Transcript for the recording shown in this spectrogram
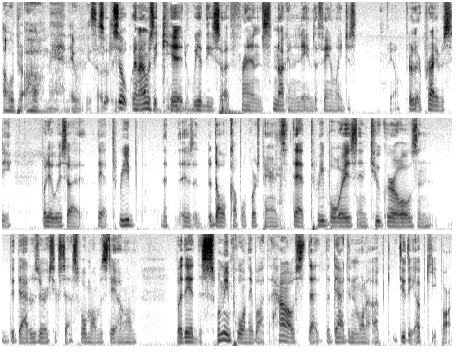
I would. Oh man, it would be so. So, cute. so when I was a kid, we had these uh, friends. I'm not going to name the family, just you know, for their privacy. But it was uh, they had three. It was an adult couple, of course, parents. They had three boys and two girls, and the dad was very successful. Mom would stay at home, but they had the swimming pool, and they bought the house that the dad didn't want to up do the upkeep on,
